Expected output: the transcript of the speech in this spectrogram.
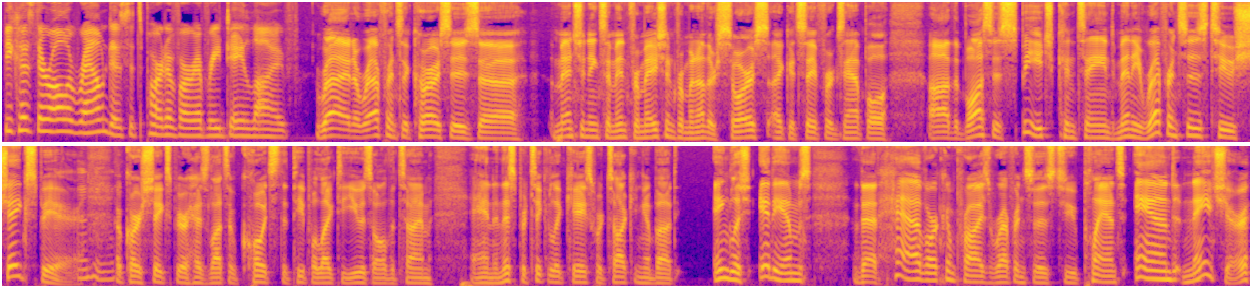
because they're all around us. It's part of our everyday life. Right. A reference, of course, is. Uh mentioning some information from another source, I could say, for example, uh, the boss's speech contained many references to Shakespeare. Mm -hmm. Of course, Shakespeare has lots of quotes that people like to use all the time. And in this particular case, we're talking about English idioms that have or comprise references to plants and nature.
